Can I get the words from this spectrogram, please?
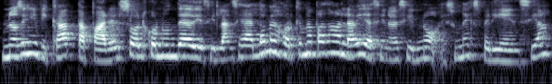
No significa tapar el sol con un dedo y decir la ansiedad es lo mejor que me ha pasado en la vida, sino decir, no, es una experiencia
